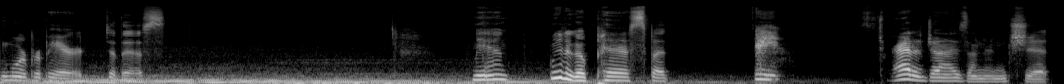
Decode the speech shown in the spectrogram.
more prepared to this. Man, I'm gonna go piss, but damn, strategizing and shit.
